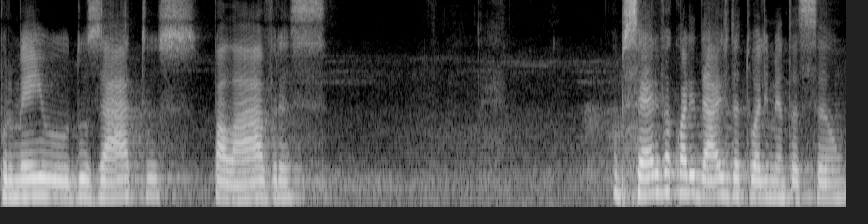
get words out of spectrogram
por meio dos atos, palavras. Observe a qualidade da tua alimentação,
